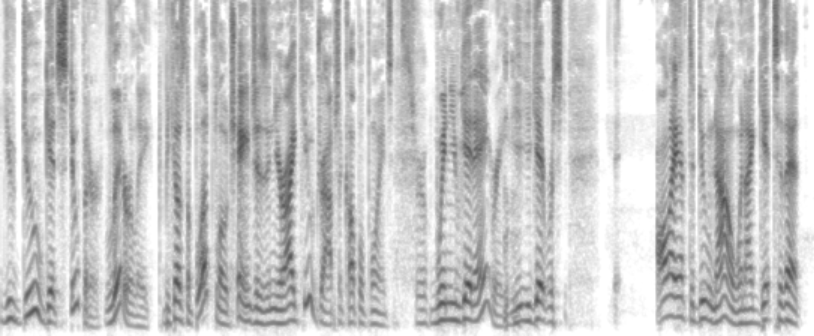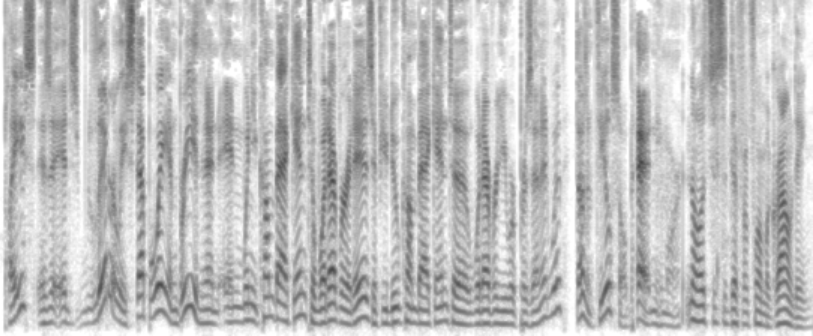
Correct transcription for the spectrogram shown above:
You do get stupider, literally, because the blood flow changes and your IQ drops a couple points. That's true. When you get angry, you, you get. Res- all I have to do now when I get to that place is it's literally step away and breathe. And and when you come back into whatever it is, if you do come back into whatever you were presented with, it doesn't feel so bad anymore. No, it's just a different form of grounding.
